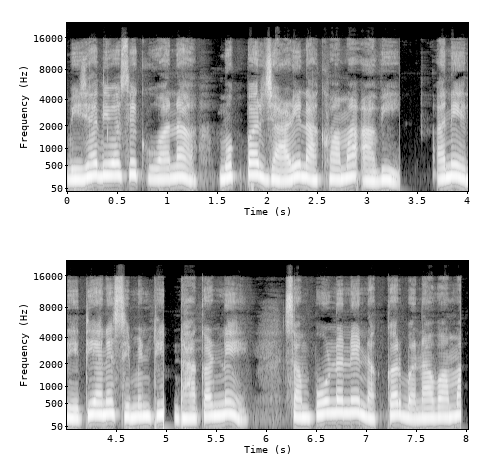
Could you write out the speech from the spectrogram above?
બીજા દિવસે કૂવાના મુખ પર જાળી નાખવામાં આવી અને રેતી અને સિમેન્ટથી ઢાંકણને સંપૂર્ણને નક્કર બનાવવામાં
